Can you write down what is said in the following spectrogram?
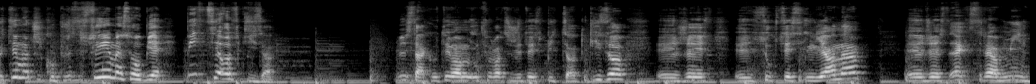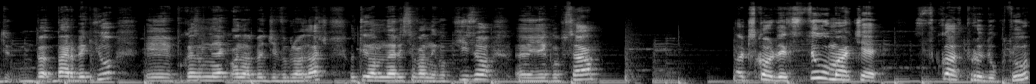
W tym odcinku przetestujemy sobie pizzę od Kiza. Więc tak, tutaj mam informację, że to jest pizza od Kizo, y, że jest y, sukces Iliana, y, że jest extra mint ba- barbecue, pokazane jak ona będzie wyglądać. Tutaj mam narysowanego Kizo, jego psa. Aczkolwiek z tyłu macie skład produktu,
